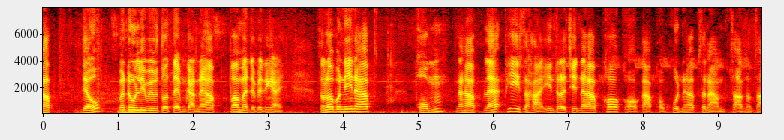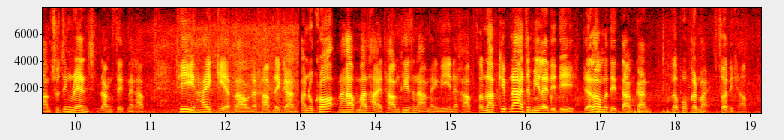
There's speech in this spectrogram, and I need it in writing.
ครับ เดี๋ยวมาดูรีวิวตัวเต็มกันนะครับ ว่ามันจะเป็นยังไงสำหรับวันนี้นะครับ ผมนะครับและพี่สหายอินทรชิตนะครับ ข้อขอกราบขอบคุณนะครับ สนาม 333 Shooting Range รังสิตนะครับ ที่ให้เกียรติเรานะครับ ในการอนุเคราะห์นะครับ มาถ่ายทำที่สนามแห่งนี้นะครับสำหรับคลิปหน้าจะมีอะไรดีๆ เดี๋ยวเรามาติดตามกัน แล้วพบกันใหม่ สวัสดีครับ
